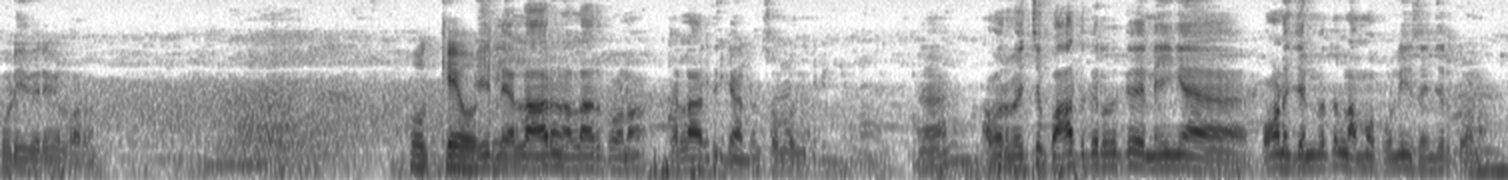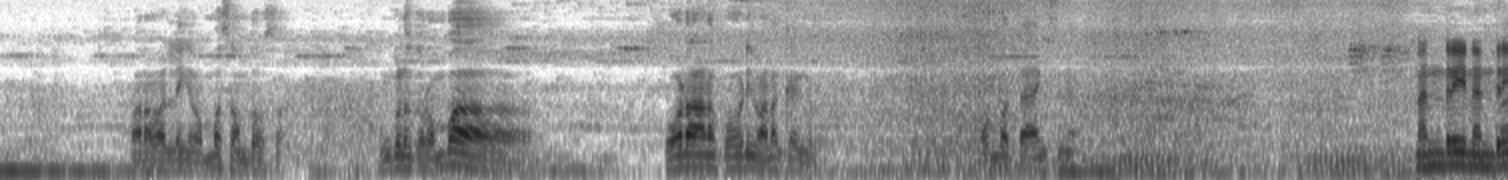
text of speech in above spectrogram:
கூடிய விரைவில் வர்றேங்க. ஓகே வீட்டில் எல்லாரும் நல்லா இருக்கணும். எல்லாத்தையும் கேட்டேன்னு சொல்லுங்கள் அவர் வச்சு பார்த்துக்கிறதுக்கு நீங்கள் போன ஜென்மத்தில் நம்ம புண்ணியம் செஞ்சுருக்கணும். பரவாயில்லைங்க ரொம்ப சந்தோஷம். உங்களுக்கு ரொம்ப கோடான கோடி வணக்கங்கள். ரொம்ப தேங்க்ஸுங்க நன்றி நன்றி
